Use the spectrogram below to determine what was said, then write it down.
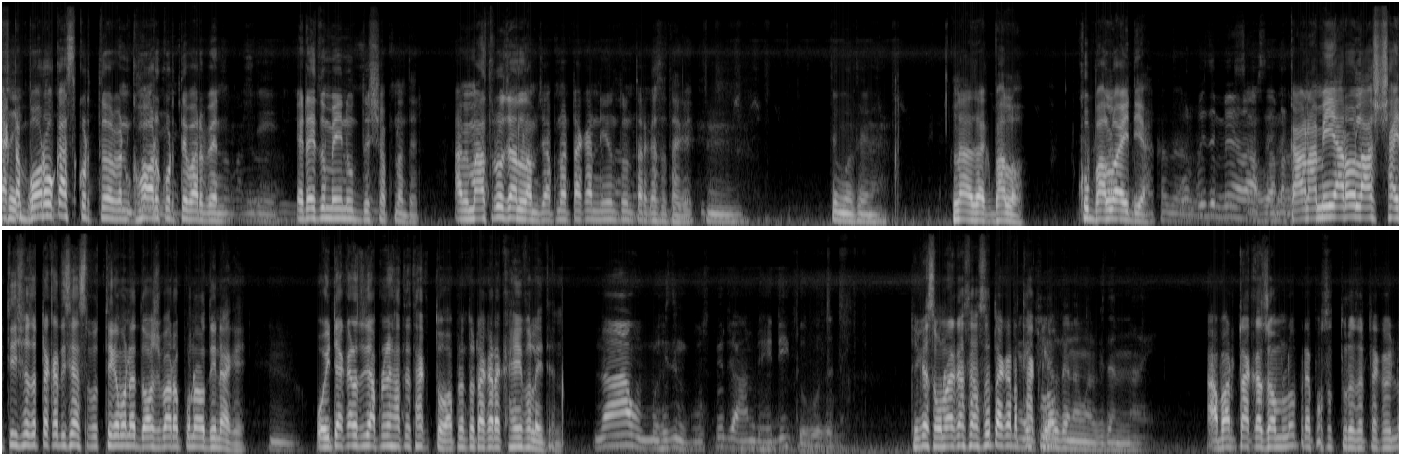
একটা বড় কাজ করতে পারবেন ঘর করতে পারবেন। এটাই তো মেইন উদ্দেশ্য আপনাদের। আমি মাত্র জানলাম যে আপনার টাকার নিয়ন্ত্রণ তার কাছে থাকে। না না যাক ভালো। খুব ভালো আইডিয়া কারণ আমি আরও লাস্ট সাঁত্রিশ হাজার টাকা দিছি আজ থেকে মানে দশ বারো পনেরো দিন আগে। ওই টাকাটা যদি আপনার হাতে থাকতো আপনি তো টাকাটা খাইয়ে ফেলাইতেন। না তো ঠিক আছে ওনার কাছে আছে টাকাটা থাকল। আমার ভিতর নাই। আবার টাকা জমলো প্রায় পঁচাত্তর হাজার টাকা হইল।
